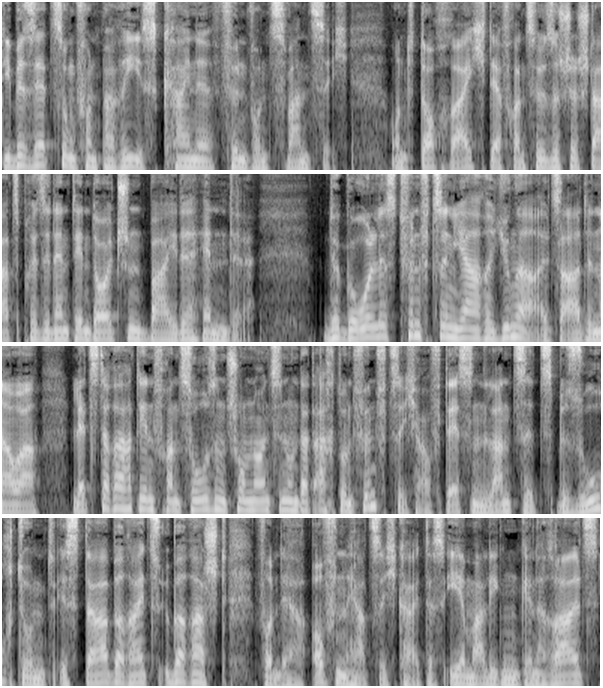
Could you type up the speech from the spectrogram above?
die Besetzung von Paris keine 25. Und doch reicht der französische Staatspräsident den Deutschen beide Hände. De Gaulle ist 15 Jahre jünger als Adenauer. Letzterer hat den Franzosen schon 1958 auf dessen Landsitz besucht und ist da bereits überrascht von der Offenherzigkeit des ehemaligen Generals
